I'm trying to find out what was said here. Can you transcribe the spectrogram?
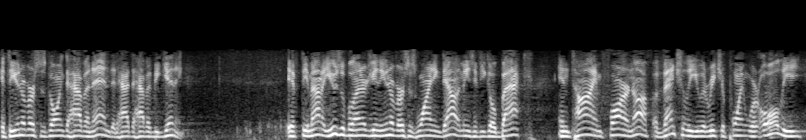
If the universe is going to have an end, it had to have a beginning. If the amount of usable energy in the universe is winding down, it means if you go back in time far enough, eventually you would reach a point where all the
